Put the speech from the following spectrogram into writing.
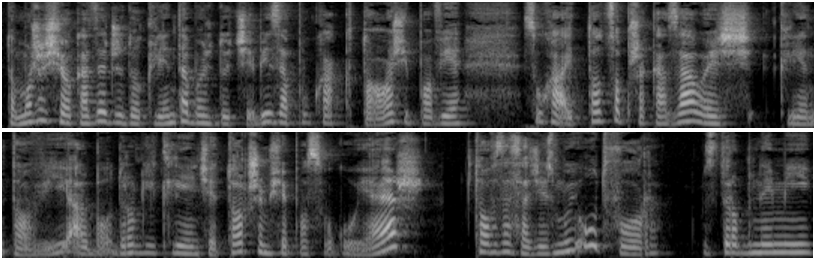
to może się okazać, że do klienta bądź do ciebie zapuka ktoś i powie: Słuchaj, to co przekazałeś klientowi, albo drogi kliencie, to czym się posługujesz, to w zasadzie jest mój utwór z drobnymi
